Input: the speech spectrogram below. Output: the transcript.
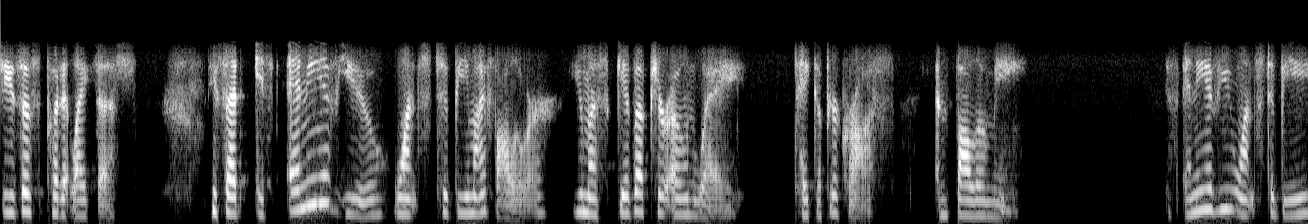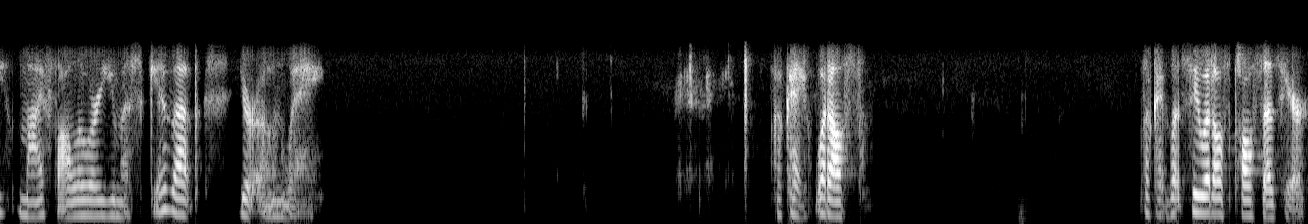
Jesus put it like this He said, If any of you wants to be my follower, you must give up your own way, take up your cross, and follow me. If any of you wants to be my follower, you must give up your own way. Okay, what else? Okay, let's see what else Paul says here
